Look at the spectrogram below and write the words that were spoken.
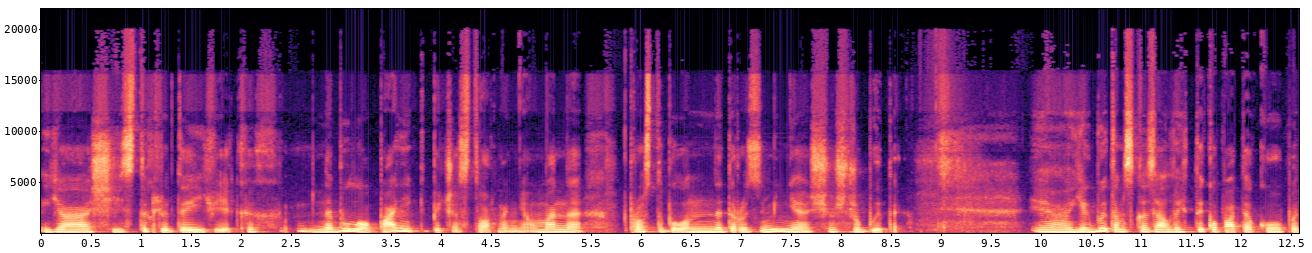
Я ще з тих людей, в яких не було паніки під час вторгнення. У мене просто було недорозуміння, що ж робити. Е, якби там сказали йти копати окопи,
